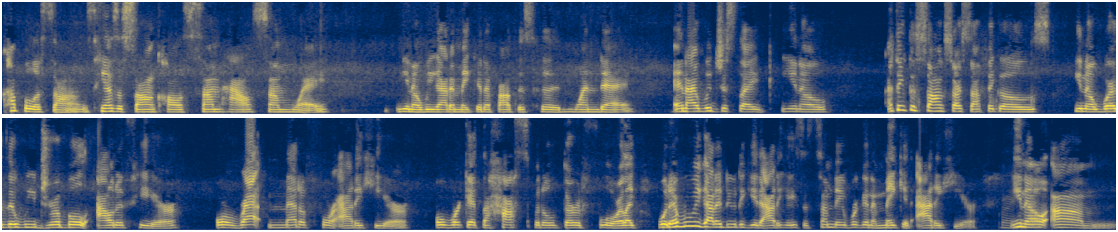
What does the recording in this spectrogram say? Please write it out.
couple of songs. He has a song called Somehow, Some Way you know, we got to make it up out this hood one day. And I would just like, you know, I think the song starts off, it goes, you know, whether we dribble out of here or rap metaphor out of here or work at the hospital third floor, like whatever we got to do to get out of here, he said someday we're going to make it out of here. Right. You know, um,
